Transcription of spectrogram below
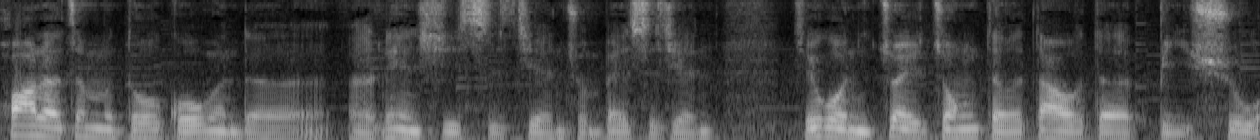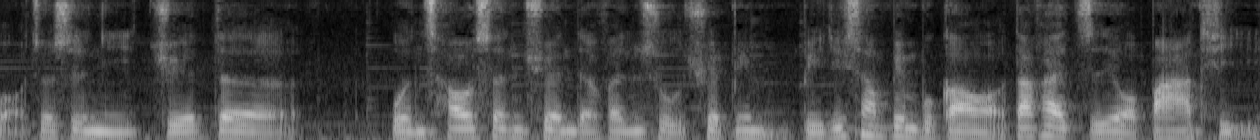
花了这么多国文的呃练习时间、准备时间，结果你最终得到的比数哦，就是你觉得稳超胜券的分数，却并比例上并不高哦，大概只有八题，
